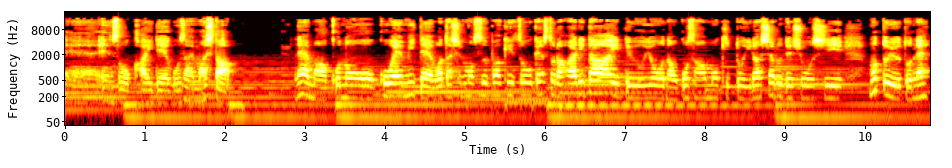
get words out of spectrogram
えー、演奏会でございました。ね、まあこの公演見て私もスーパーキッズオーケストラ入りたいっていうようなお子さんもきっといらっしゃるでしょうし、もっと言うとね、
